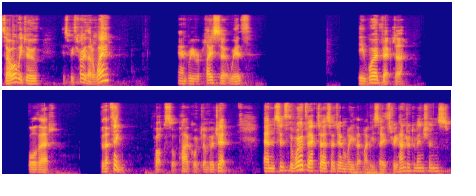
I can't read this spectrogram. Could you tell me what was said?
So all we do is we throw that away, and we replace it with the word vector for that, for that thing, Fox or park or Jumbo Jet. And since the word vector, so generally that might be, say, 300 dimensions,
